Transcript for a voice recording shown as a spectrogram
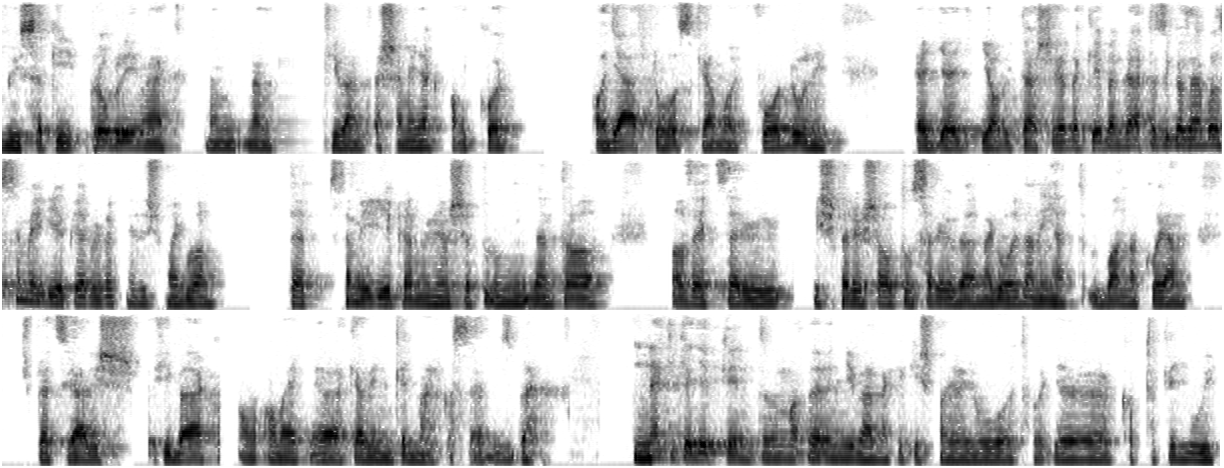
műszaki problémák, nem, nem kívánt események, amikor a gyártóhoz kell majd fordulni egy-egy javítás érdekében, de hát ez igazából a személygépjárműveknél is megvan. Tehát személygépjárműnél se tudunk mindent a, az egyszerű ismerős autószerűvel megoldani, hát vannak olyan speciális hibák, amelyeknél el kell vinnünk egy márkaszervizbe. Nekik egyébként nyilván nekik is nagyon jó volt, hogy kaptak egy új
